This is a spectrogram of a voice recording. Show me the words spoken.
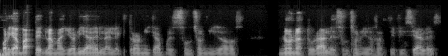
porque aparte la mayoría de la electrónica, pues son sonidos no naturales, son sonidos artificiales,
